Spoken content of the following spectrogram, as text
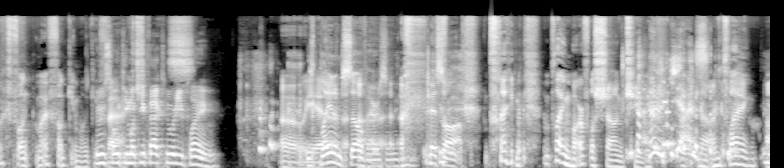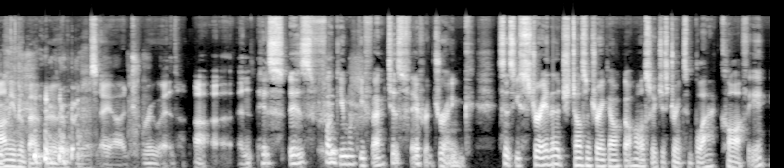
my, fun, my funky monkey Who's fact Funky Monkey Fact? Who are you playing? Oh He's yeah, playing himself, uh, Harrison. Piss off. I'm playing. I'm playing Marvel Shang-Chi. Yes! No, I'm playing Ani the Baboon, who's a uh, druid. Uh, and his his funky monkey fact, his favorite drink, since he's straight edge, doesn't drink alcohol, so he just drinks black coffee.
